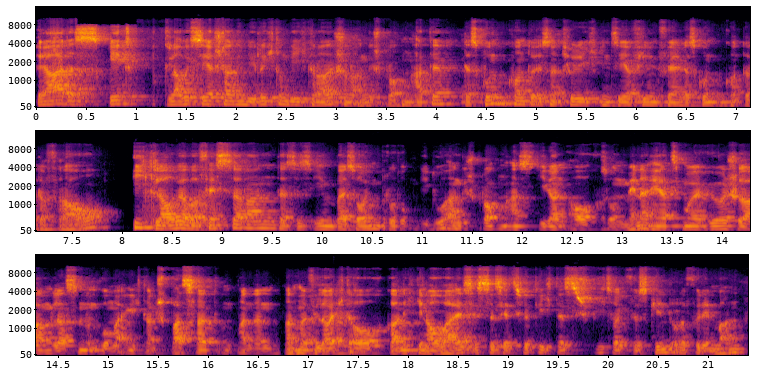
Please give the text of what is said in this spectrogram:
Ja, das geht, glaube ich, sehr stark in die Richtung, die ich ich gerade schon angesprochen hatte. Das Kundenkonto ist natürlich in sehr vielen Fällen das Kundenkonto der Frau. Ich glaube aber fest daran, dass es eben bei solchen Produkten, die du angesprochen hast, die dann auch so ein Männerherz mal höher schlagen lassen und wo man eigentlich dann Spaß hat und man dann manchmal vielleicht auch gar nicht genau weiß, ist das jetzt wirklich das Spielzeug fürs Kind oder für den Mann,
